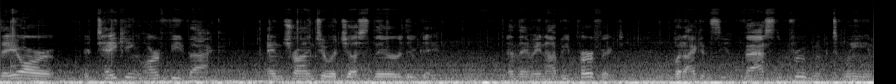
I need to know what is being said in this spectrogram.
they are taking our feedback and trying to adjust their, their game. And they may not be perfect, but I can see a vast improvement between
